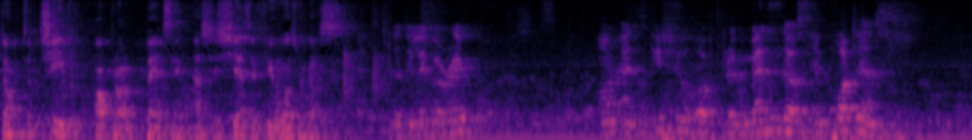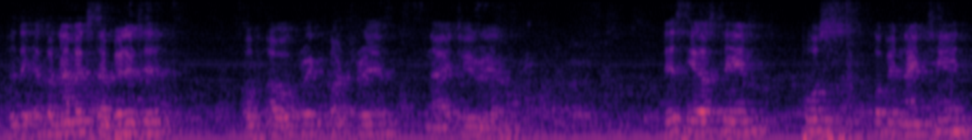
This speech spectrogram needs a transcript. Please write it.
Dr. Chief Opral Benson as she shares a few words with us. To deliberate on an issue of tremendous importance to the economic stability of our great country, Nigeria. This year's theme, Post-COVID-19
